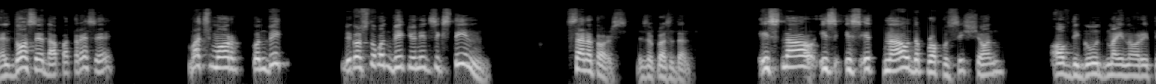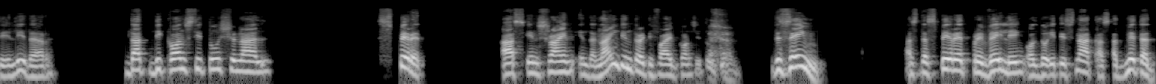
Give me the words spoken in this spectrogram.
dahil 12, dapat 13, much more convict. Because to convict, you need 16 senators, Mr. President. Is now is is it now the proposition of the good minority leader that the constitutional spirit as enshrined in the 1935 Constitution, the same as the spirit prevailing, although it is not as admitted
